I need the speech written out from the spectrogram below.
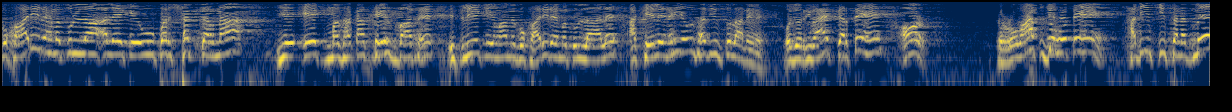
بخاری رحمت اللہ علیہ کے اوپر شک کرنا یہ ایک مذہب کا خیز بات ہے۔ اس لیے کہ امام بخاری رحمت اللہ علیہ اکیلے نہیں ہے اس حدیث کو لانے میں۔ وہ جو روایت کرتے ہیں اور روات جو ہوتے ہیں حدیث کی سند میں،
